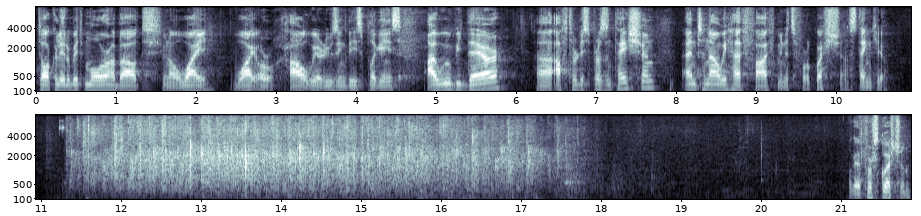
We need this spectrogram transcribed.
talk a little bit more about you know why why or how we are using these plugins. I will be there uh, after this presentation, and now we have five minutes for questions. Thank you. Okay, first question.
